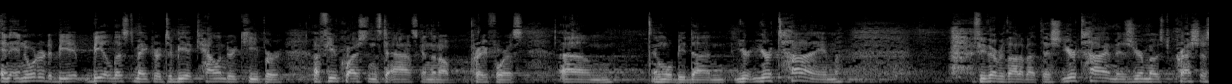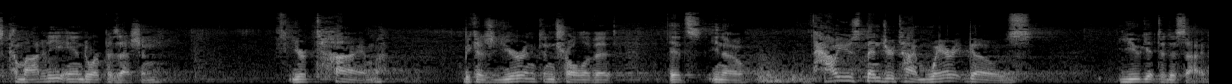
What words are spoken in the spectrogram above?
in, in order to be, be a list maker, to be a calendar keeper, a few questions to ask, and then I'll pray for us, um, and we'll be done. Your, your time, if you've ever thought about this, your time is your most precious commodity and or possession. Your time, because you're in control of it. It's, you know, how you spend your time, where it goes, you get to decide,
